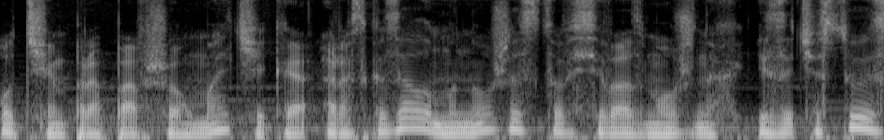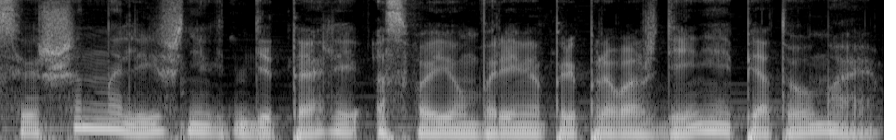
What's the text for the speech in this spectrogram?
отчим пропавшего мальчика рассказал множество всевозможных и зачастую совершенно лишних деталей о своем времяпрепровождении 5 мая.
